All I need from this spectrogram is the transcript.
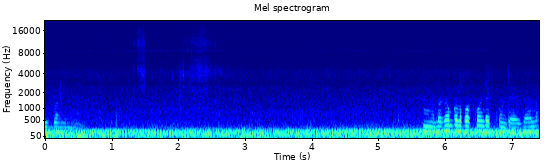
ఇబ్బంది ముళ్ళకంపల పక్క ఉంటే ఎక్కువ ఉంటాయి కానీ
